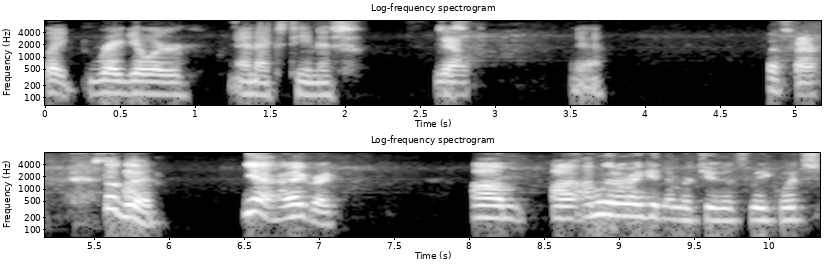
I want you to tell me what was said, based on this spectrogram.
like regular NXT-ness. yeah, yeah. that's fair. Still good. Yeah, I agree. Um, I, I'm gonna rank it number two this week, which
